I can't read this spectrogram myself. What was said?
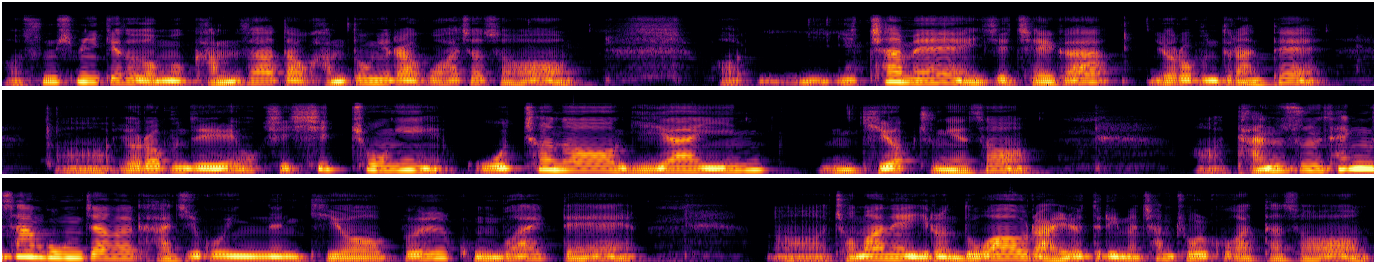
어, 숨쉬님께서 너무 감사하다고 감동이라고 하셔서 어, 이, 이참에 이제 제가 여러분들한테 어, 여러분들이 혹시 시총이 5천억 이하인 음, 기업 중에서 어, 단순 생산 공장을 가지고 있는 기업을 공부할 때 어, 저만의 이런 노하우를 알려드리면 참 좋을 것 같아서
